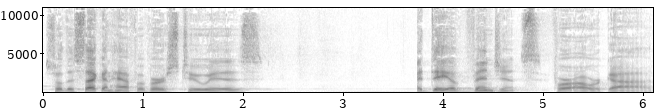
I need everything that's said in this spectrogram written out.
So the second half of verse 2 is a day of vengeance for our God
